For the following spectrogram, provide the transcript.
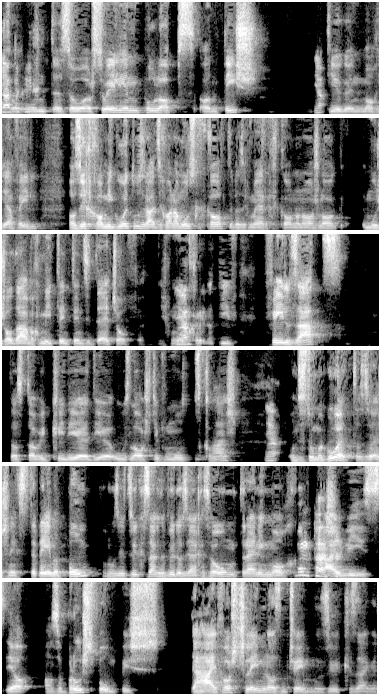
Also, und äh, so Australian Pull-Ups am Tisch, Ja. die gehen, mache ich auch viel. Also ich kann mich gut ausreizen. Ich habe auch Muskelkater, also ich merke, ich kann einen Anschlag. Du musst halt einfach mit der Intensität arbeiten. Ich Ja. mache relativ viel Sätze, dass du da wirklich die, die Auslastung vom Muskel hast. Ja. Und es tut mir gut. Also du hast einen extremen Pump, muss ich jetzt wirklich sagen, dafür, dass ich eigentlich ein Home-Training mache. Pump. Teilweise, ja. Also Brustpump ist daheim fast schlimmer als im Gym, muss ich wirklich sagen.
